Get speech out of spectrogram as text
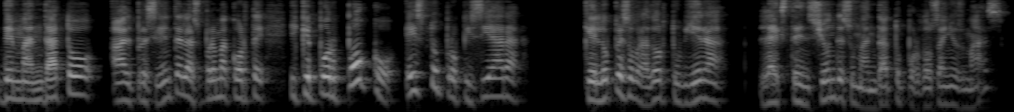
de mandato al presidente de la Suprema Corte y que por poco esto propiciara que López Obrador tuviera la extensión de su mandato por dos años más?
